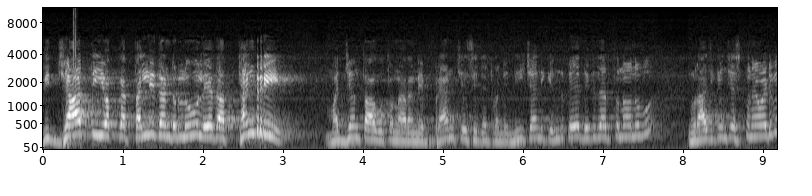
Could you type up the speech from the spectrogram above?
విద్యార్థి యొక్క తల్లిదండ్రులు లేదా తండ్రి మద్యం తాగుతున్నారనే బ్రాండ్ చేసేటటువంటి నీచానికి ఎందుకే దిగజారుతున్నావు నువ్వు? నువ్వు రాజకీయం చేసుకునేవాడివి?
